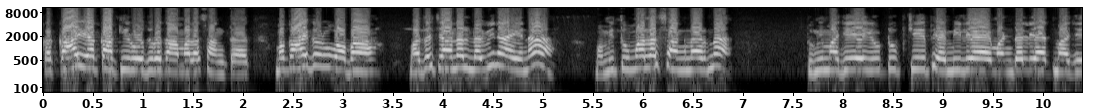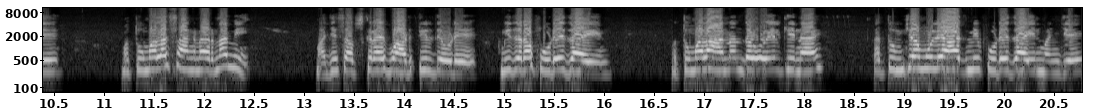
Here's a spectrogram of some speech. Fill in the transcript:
का काय या काकी रोज रोज आम्हाला सांगतात? मग काय करू बाबा? माझं चॅनल नवीन आहे ना? मग मी तुम्हाला सांगणार ना? तुम्ही माझे युट्यूबची फॅमिली आहे मंडळी आहेत माझे. मग तुम्हाला सांगणार ना मी. माझे सबस्क्राईब वाढतील तेवढे. मी जरा पुढे जाईन. मग तुम्हाला आनंद होईल की नाही? का तुमच्या मुले आज मी पुढे जाईन म्हणजे.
